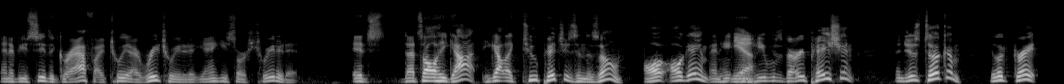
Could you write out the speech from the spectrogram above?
And if you see the graph, I tweet, I retweeted it. Yankee Source tweeted it. It's that's all he got. He got like two pitches in the zone all, all game, and he Yeah. and he was very patient and just took him. He looked great.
